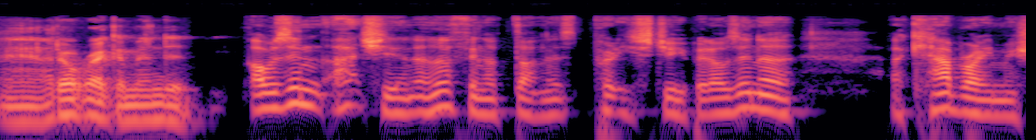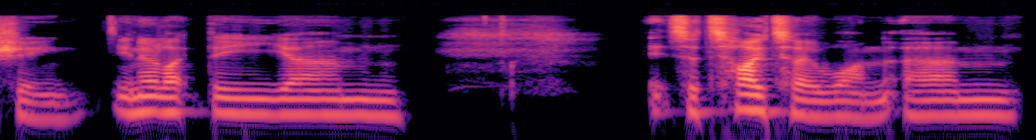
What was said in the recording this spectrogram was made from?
Yeah, I don't recommend it. I was in actually another thing I've done that's pretty stupid. I was in a a cabaret machine, you know, like the um, it's a Taito one, um,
